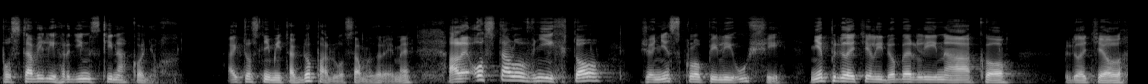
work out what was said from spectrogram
postavili hrdinsky na koňoch. Aj to s nimi tak dopadlo samozrejme. Ale ostalo v nich to, že nesklopili uši. Neprileteli do Berlína ako priletel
